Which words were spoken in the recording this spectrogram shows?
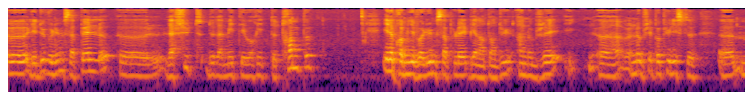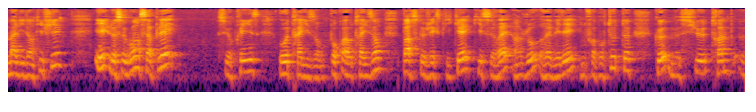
euh, les deux volumes s'appellent euh, La chute de la météorite Trump et le premier volume s'appelait bien entendu Un objet, euh, un objet populiste euh, mal identifié. Et le second s'appelait, surprise, Haute trahison. Pourquoi Haute trahison? Parce que j'expliquais qu'il serait un jour révélé, une fois pour toutes, que M. Trump euh,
